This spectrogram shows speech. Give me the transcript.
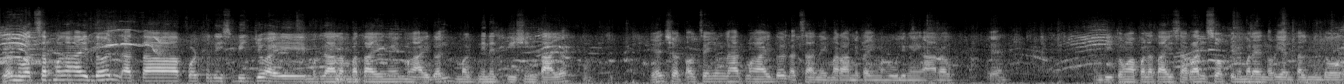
Yun, what's up mga idol? At ah, for today's video ay maglalamba tayo ngayon mga idol. Mag-net fishing tayo. Yan, shout out sa inyong lahat mga idol at sana ay marami tayong mahuli ngayong araw. Yan. Nandito nga pala tayo sa Ranso, Pinamalayan, Oriental, Mindoro.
